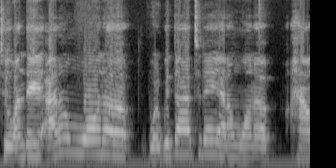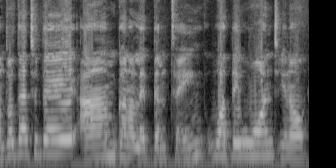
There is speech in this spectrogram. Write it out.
to one day i don't want to work with that today. I don't want to handle that today. I'm gonna let them think what they want you know?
